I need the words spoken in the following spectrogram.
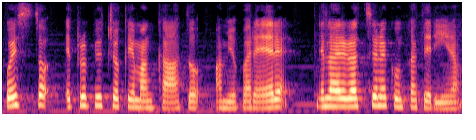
Questo è proprio ciò che è mancato, a mio parere, nella relazione con Caterina.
